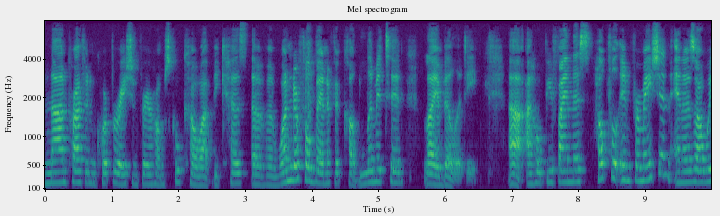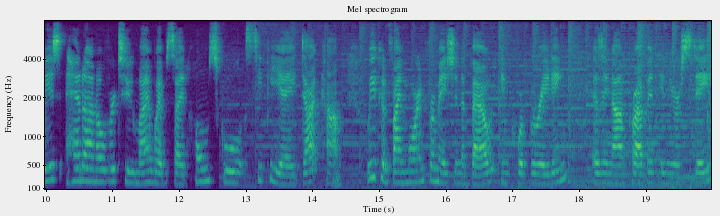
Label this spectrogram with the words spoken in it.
nonprofit incorporation for your homeschool co op because of a wonderful benefit called limited liability. Uh, I hope you find this helpful information, and as always, head on over to my website, homeschoolcpa.com, where you can find more information about incorporating as a nonprofit in your state,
